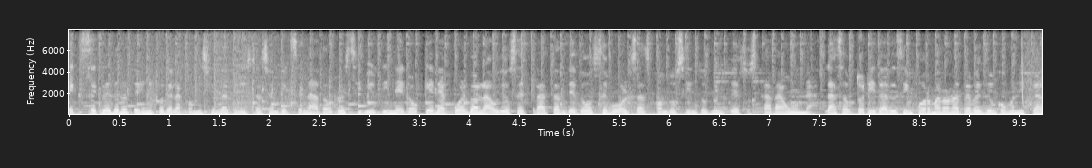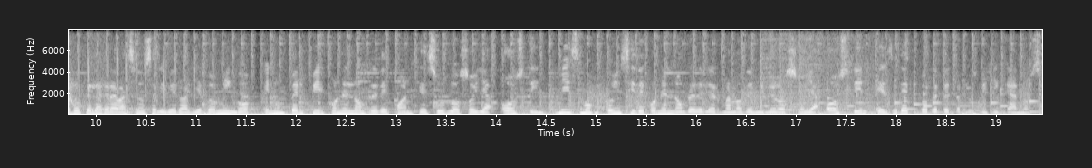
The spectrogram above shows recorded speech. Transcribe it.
exsecretario técnico de la Comisión de Administración del Senado, recibir dinero que de acuerdo al audio se tratan de 12 bolsas con 200 mil pesos cada una. Las autoridades informaron a través de un comunicado que la grabación se liberó ayer domingo en un perfil con el nombre de Juan Jesús Lozoya Austin, mismo que coincide con el nombre del hermano de Emilio Lozoya Austin, es director de Petróleos Mexicanos.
